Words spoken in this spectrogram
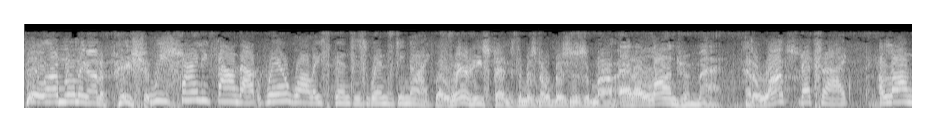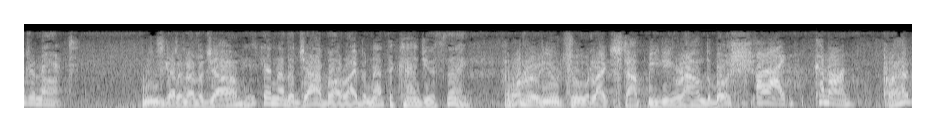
Bill, I'm running out of patience. We finally found out where Wally spends his Wednesday night. Well, where he spends them is no business of mine. At a laundromat. At a what? That's right. A laundromat. Means he's got another job? He's got another job, all right, but not the kind you think. I wonder if you two would like to stop beating around the bush. All right, come on. What?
